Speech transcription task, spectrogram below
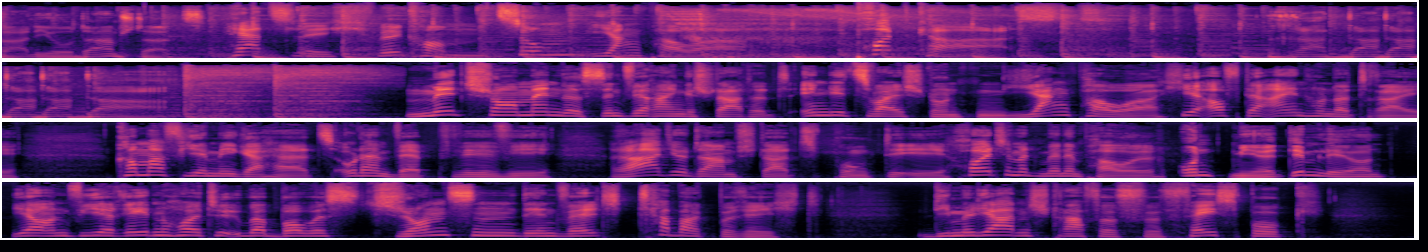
Radio Darmstadt. Herzlich willkommen zum Young Power Podcast. Radadadada. Mit Shawn Mendes sind wir reingestartet in die zwei Stunden Young Power hier auf der 103,4 MHz oder im Web www.radiodarmstadt.de. Heute mit mir, dem Paul. Und mir, dem Leon. Ja, und wir reden heute über Boris Johnson, den Welttabakbericht, die Milliardenstrafe für Facebook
